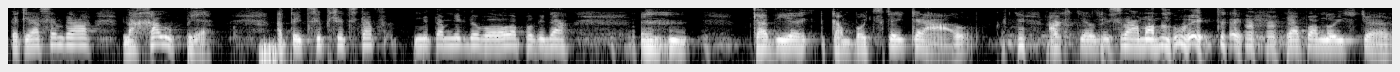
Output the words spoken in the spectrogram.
tak já jsem byla na chalupě. A teď si představ, mi tam někdo volal a povídá, tady je kambočský král a chtěl by s váma mluvit. Já pám, no jistě.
